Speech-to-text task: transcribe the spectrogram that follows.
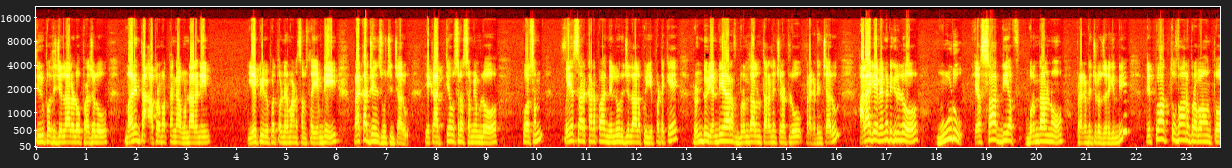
తిరుపతి జిల్లాలలో ప్రజలు మరింత అప్రమత్తంగా ఉండాలని ఏపీ విపత్తుల నిర్మాణ సంస్థ ఎండి ప్రకాష్ జైన్ సూచించారు. ఇక అత్యవసర సమయంలో కోసం వైఎస్ఆర్ కడప నెల్లూరు జిల్లాలకు ఇప్పటికే రెండు ఎన్డీఆర్ఎఫ్ బృందాలను తరలించినట్లు ప్రకటించారు. అలాగే వెంకటగిరిలో మూడు ఎస్ఆర్డిఎఫ్ బృందాలను ప్రకటించడం జరిగింది. ఎత్వా తుఫాను ప్రభావంతో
